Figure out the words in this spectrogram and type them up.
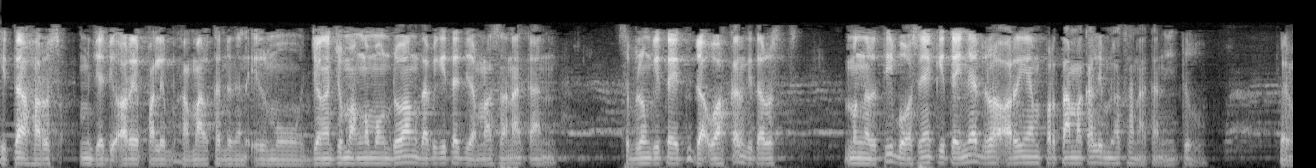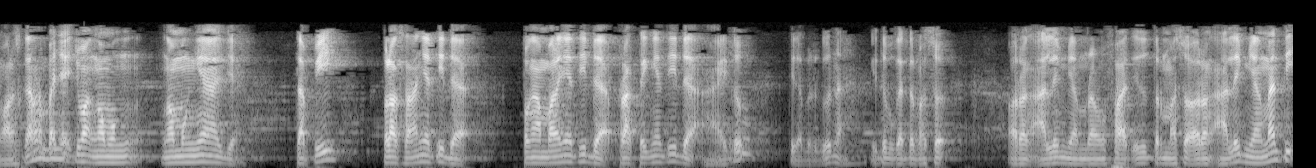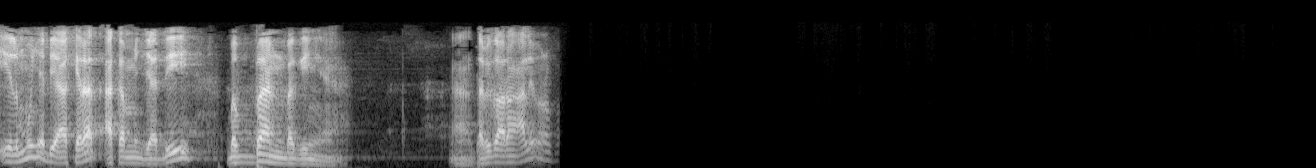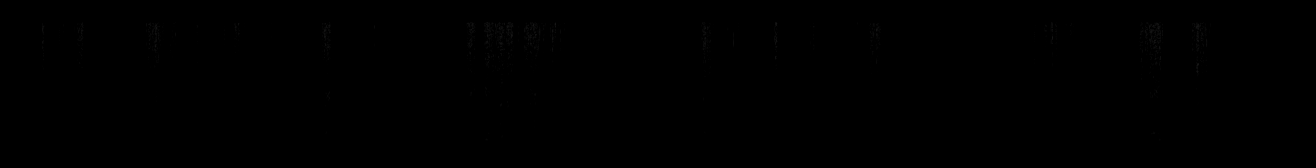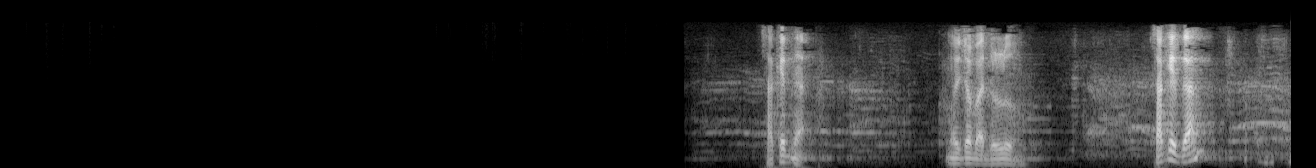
kita harus menjadi orang yang paling mengamalkan dengan ilmu. Jangan cuma ngomong doang tapi kita tidak melaksanakan. Sebelum kita itu dakwahkan kita harus mengerti bahwasanya kita ini adalah orang yang pertama kali melaksanakan itu. Baik, orang sekarang banyak cuma ngomong ngomongnya aja. Tapi pelaksananya tidak, pengamalannya tidak, prakteknya tidak. Nah, itu tidak berguna. Itu bukan termasuk orang alim yang bermanfaat. Itu termasuk orang alim yang nanti ilmunya di akhirat akan menjadi beban baginya. Nah, tapi kalau orang alim Sakit nggak? Mau coba dulu. Sakit kan?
